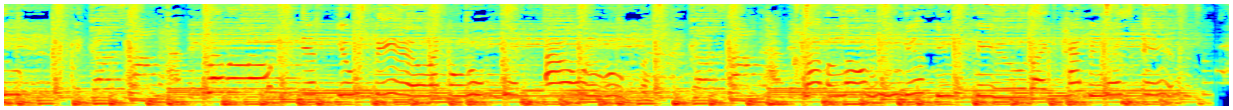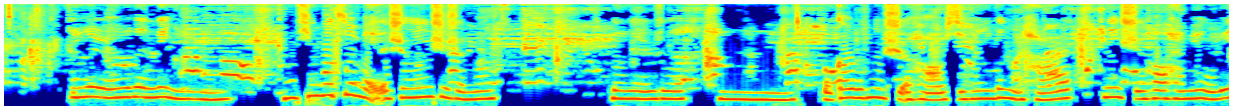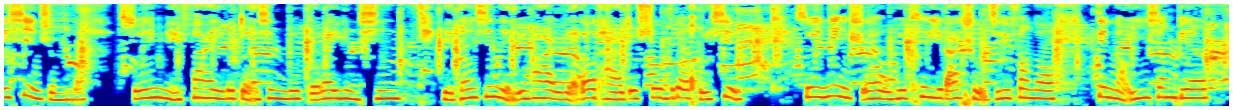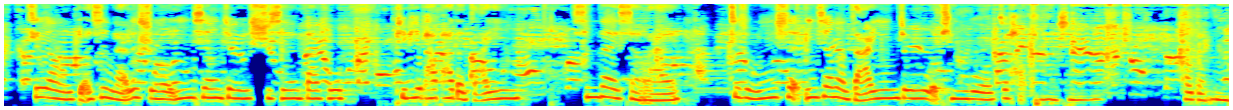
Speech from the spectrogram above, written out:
最美的声音是什么？”另一个人说：“嗯，我高中的时候喜欢一个女孩，那时候还没有微信什么的，所以每发一个短信都格外用心，也担心哪句话惹到她就收不到回信，所以那个时候我会刻意把手机放到电脑音箱边，这样短信来的时候音箱就会事先发出噼噼啪啪的杂音。”现在想来，这种音声音箱的杂音就是我听过最好听的声音，好感动。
